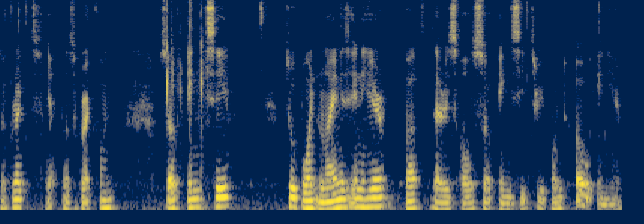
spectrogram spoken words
the correct, yeah, that's the correct one. So INXI 2.9 is in here, but there is also INXI 3.0 in here.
